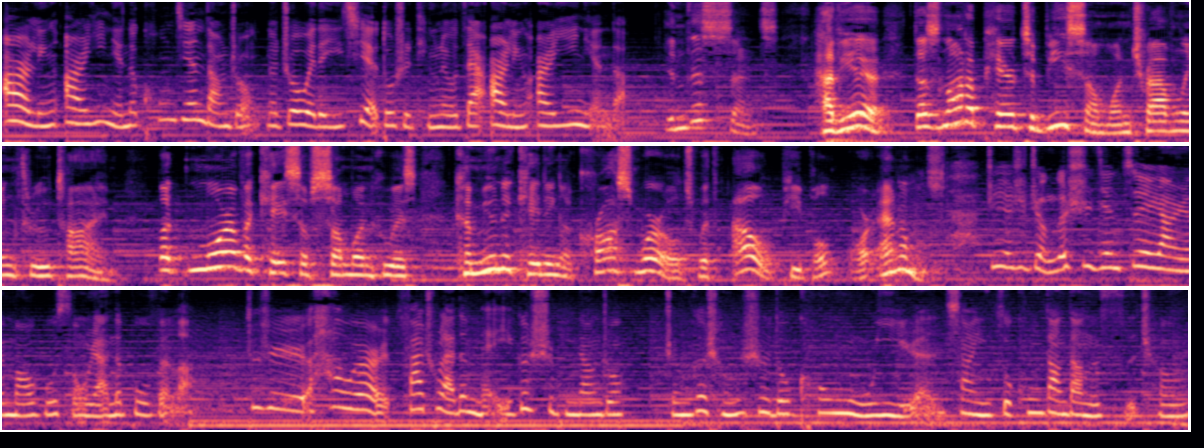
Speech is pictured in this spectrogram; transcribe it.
二零二一年的空间当中，那周围的一切都是停留在二零二一年的。 In this sense, Javier does not appear to be someone traveling through time, but more of a case of someone who is communicating across worlds without people or animals. 这也是整个事件最让人毛骨悚然的部分了。就是哈维尔发出来的每一个视频当中，整个城市都空无一人，像一座空荡荡的死城。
